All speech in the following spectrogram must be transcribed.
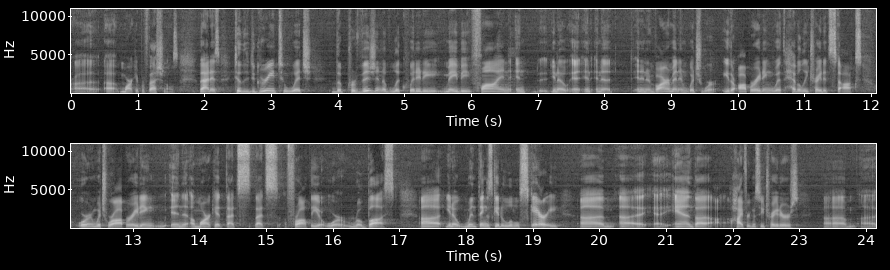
uh, uh, market professionals. That is, to the degree to which the provision of liquidity may be fine in, you know, in, in a in an environment in which we're either operating with heavily traded stocks or in which we're operating in a market that's, that's frothy or robust, uh, you know, when things get a little scary um, uh, and the high frequency traders um, uh,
